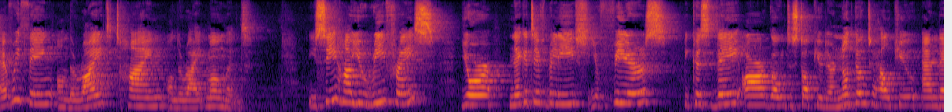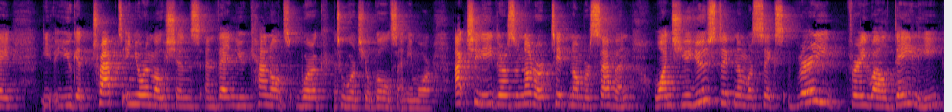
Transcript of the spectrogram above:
everything on the right time, on the right moment. You see how you rephrase your negative beliefs, your fears, because they are going to stop you. They're not going to help you and they you get trapped in your emotions and then you cannot work towards your goals anymore. Actually, there's another tip number seven. Once you use tip number six very, very well daily,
